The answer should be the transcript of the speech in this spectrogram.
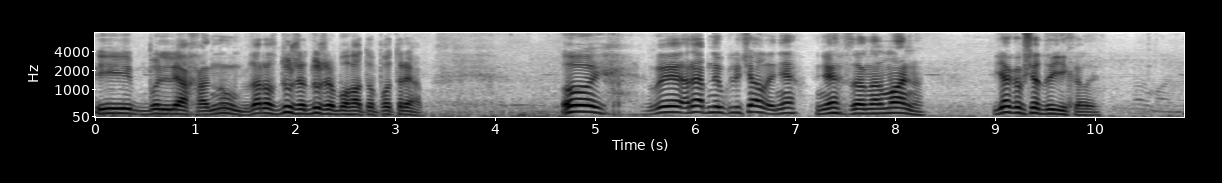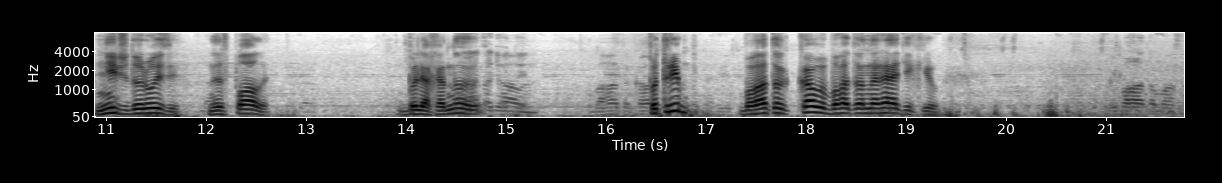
І бляха, ну зараз дуже-дуже багато потреб. Ой, ви реп не включали, ні? Ні, все нормально. Як взагалі доїхали? Ніч в дорозі, не спали. Бляха, ну потрібно багато кави, багато енергетиків і багато масла.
